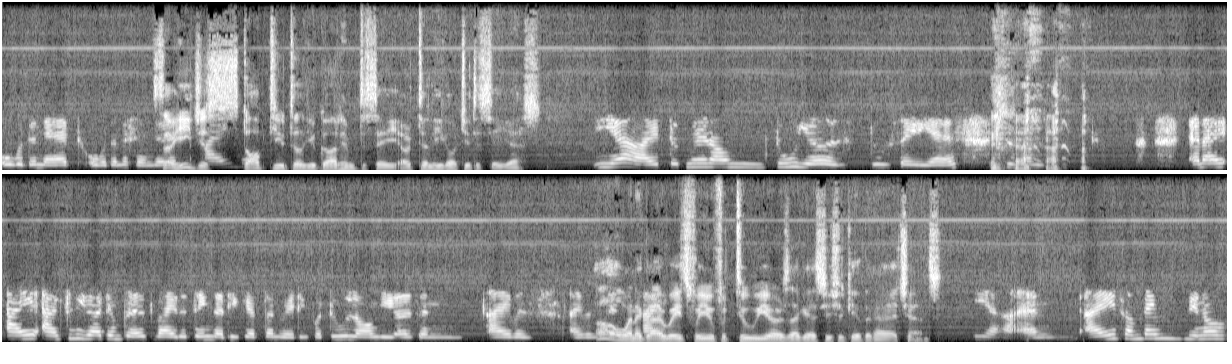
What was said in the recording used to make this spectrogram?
over the net, over the messenger. So he just I- stopped you till you got him to say, or till he got you to say yes. Yeah, it took me around two years to say yes. to and I I actually got impressed by the thing that he kept on waiting for two long years, and I was I was. Oh, when a guy I- waits for you for two years, I guess you should give the guy a chance. Yeah, and I sometimes, you know,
